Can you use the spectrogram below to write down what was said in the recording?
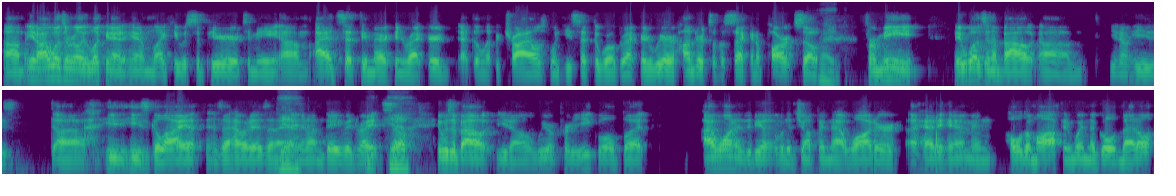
Um, you know, I wasn't really looking at him like he was superior to me. Um, I had set the American record at the Olympic trials when he set the world record. We were hundredths of a second apart. So right. for me, it wasn't about, um, you know, he's uh, he, he's Goliath. Is that how it is? And, yeah. I, and I'm David, right? So yeah. it was about, you know, we were pretty equal, but I wanted to be able to jump in that water ahead of him and hold him off and win the gold medal.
